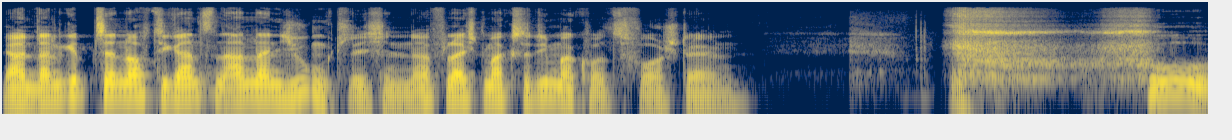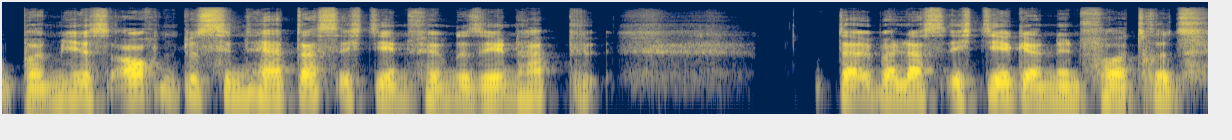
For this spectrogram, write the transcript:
Ja, und dann gibt es ja noch die ganzen anderen Jugendlichen, ne? Vielleicht magst du die mal kurz vorstellen. Puh, bei mir ist auch ein bisschen her, dass ich den Film gesehen habe. Da überlasse ich dir gern den Vortritt.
